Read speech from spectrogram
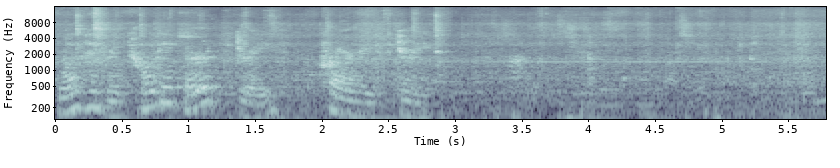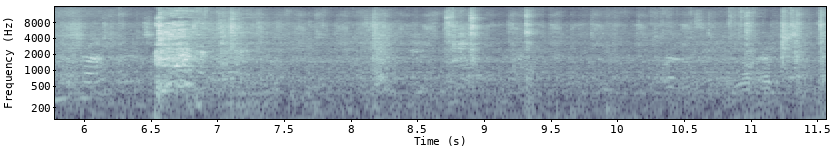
123rd Street, Prairie Street. I don't have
